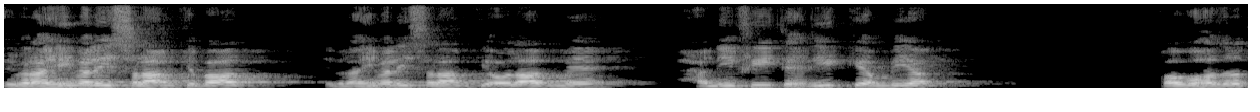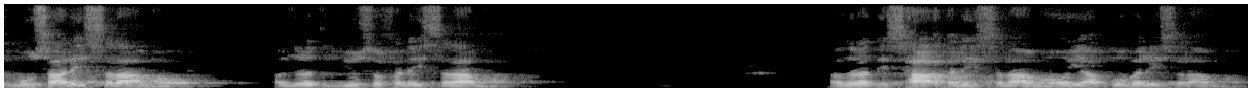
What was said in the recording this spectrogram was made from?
ابراہیم علیہ السلام کے بعد، ابراہیم علیہ السلام کی اولاد میں حنیفی تحریک کے انبیاء اور وہ حضرت موسیٰ علیہ السلام ہوں، حضرت یوسف علیہ السلام ہوں، حضرت اسحاق علیہ السلام ہوں، یعقوب علیہ السلام ہوں،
